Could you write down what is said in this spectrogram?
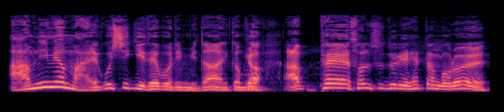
아니면 말고식이 돼 버립니다. 그러니까 뭐 그러니까 앞에 선수들이 했던 거를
